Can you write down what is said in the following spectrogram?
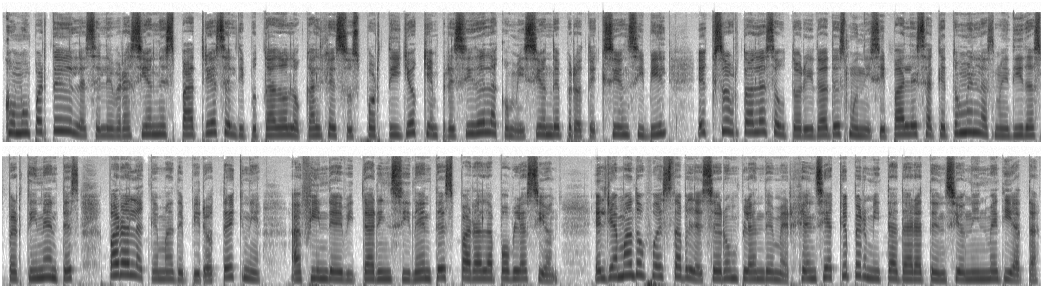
Como parte de las celebraciones patrias, el diputado local Jesús Portillo, quien preside la Comisión de Protección Civil, exhortó a las autoridades municipales a que tomen las medidas pertinentes para la quema de pirotecnia, a fin de evitar incidentes para la población. El llamado fue establecer un plan de emergencia que permita dar atención inmediata.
